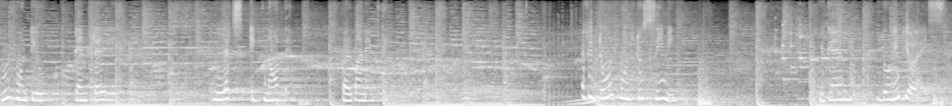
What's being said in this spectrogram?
who want you temporarily. Let's ignore them permanently. If you don't want to see me, you can donate your eyes.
